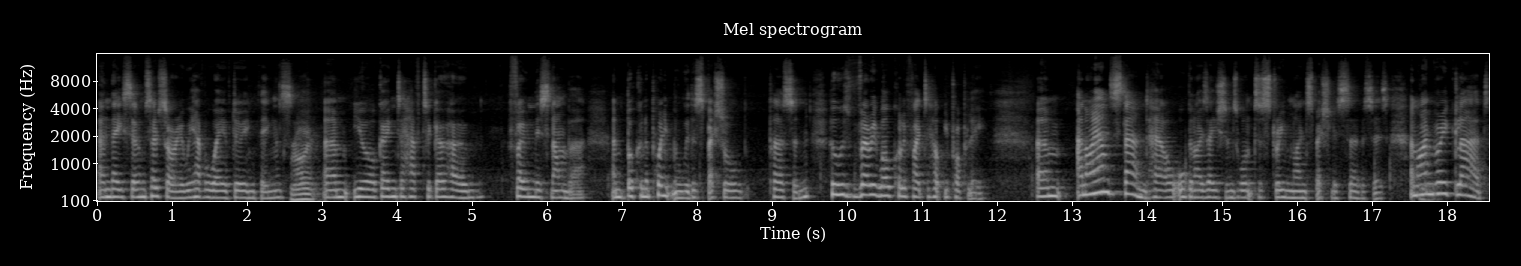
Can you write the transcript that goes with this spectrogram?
And they said, I'm so sorry, we have a way of doing things. Right. Um, you're going to have to go home, phone this number, and book an appointment with a special person who is very well qualified to help you properly. Um, and I understand how organisations want to streamline specialist services. And I'm very glad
